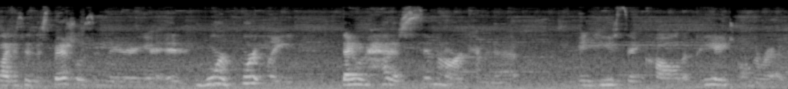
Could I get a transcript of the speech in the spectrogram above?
like I said, the specialists in the area, and more importantly, they had a seminar coming up in Houston called a PH on the Road.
